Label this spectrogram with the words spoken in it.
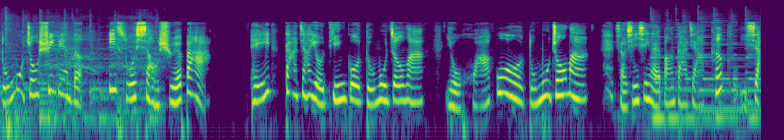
独木舟训练的一所小学吧？诶，大家有听过独木舟吗？有划过独木舟吗？小星星来帮大家科普一下，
